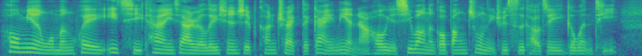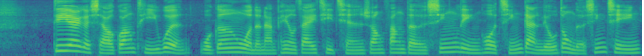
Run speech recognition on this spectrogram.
后面我们会一起看一下 relationship contract 的概念，然后也希望能够帮助你去思考这一个问题。第二个小光提问：我跟我的男朋友在一起前，双方的心灵或情感流动的心情，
